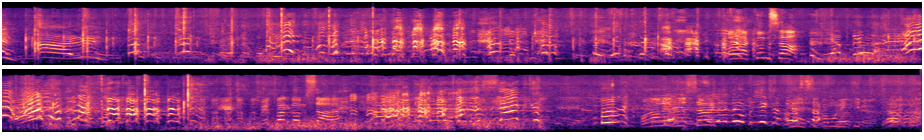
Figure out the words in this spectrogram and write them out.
Ali Ali Voilà, comme ça. Et après, Mais pas comme ça. Hein. Ah, On enlève le sac. J'avais oublié que j'avais ah, non, un sac c'est pas mon équipe. Là, voilà.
